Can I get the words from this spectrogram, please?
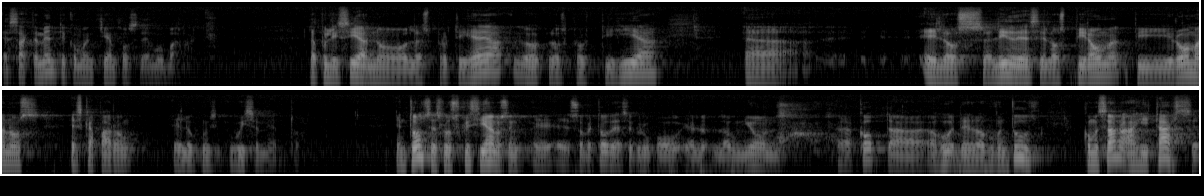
exactamente como en tiempos de Mubarak. La policía no los protegía y los líderes de los pirómanos escaparon el enjuiciamiento. Entonces los cristianos, eh, eh, sobre todo ese grupo, la Unión eh, Copta de la Juventud, comenzaron a agitarse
